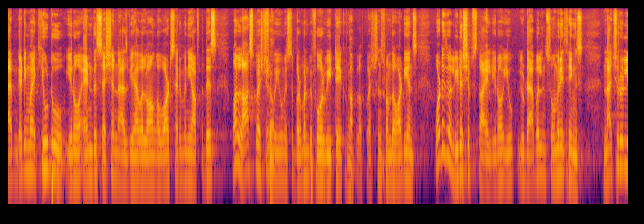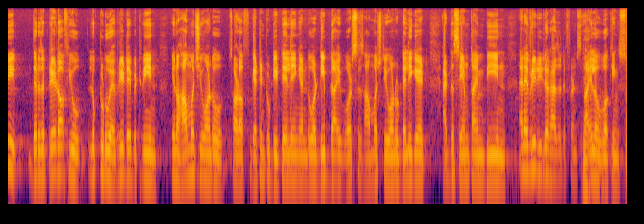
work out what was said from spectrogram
I'm getting my cue to, you know, end this session as we have a long award ceremony after this. One last question Sure. for you, Mr. Burman, before we take a couple of questions from the audience. What is your leadership style? You know, you, you dabble in so many things. Naturally, there is a trade-off you look to do every day between, you know, how much you want to sort of get into detailing and do a deep dive versus how much do you want to delegate at the same time be in. And every leader has a different style of working. So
